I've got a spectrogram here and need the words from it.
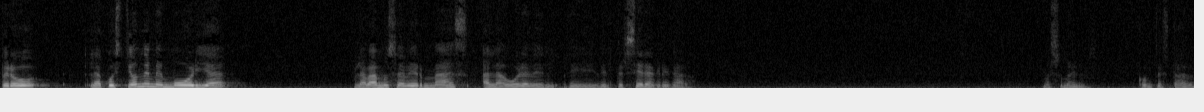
Pero la cuestión de memoria la vamos a ver más a la hora del, del tercer agregado. Más o menos, contestado.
